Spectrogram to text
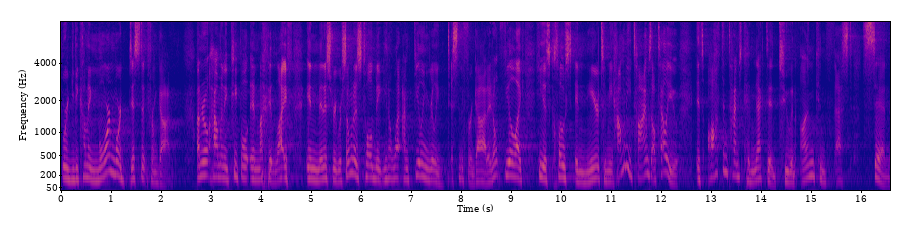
we're becoming more and more distant from God. I don't know how many people in my life in ministry where someone has told me, you know what, I'm feeling really distant for God. I don't feel like He is close and near to me. How many times? I'll tell you, it's oftentimes connected to an unconfessed sin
